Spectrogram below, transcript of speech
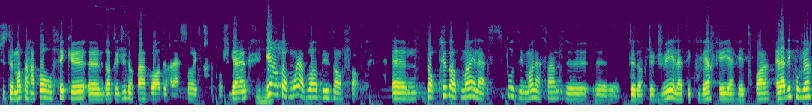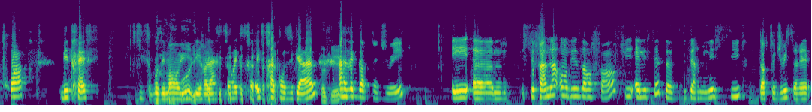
justement par rapport au fait que euh, Dr. Ju ne doit pas avoir de relations extra-conjugales mm-hmm. et encore moins avoir des enfants. Euh, donc, présentement, elle a supposément la femme de, euh, de Dr. Dre, elle a découvert qu'il y avait trois, elle a découvert trois maîtresses qui supposément ont eu des relations extra, extra-conjugales avec Dr. Dre. Et euh, ces femmes-là ont des enfants, puis elle essaie de déterminer si Dr. Dre serait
